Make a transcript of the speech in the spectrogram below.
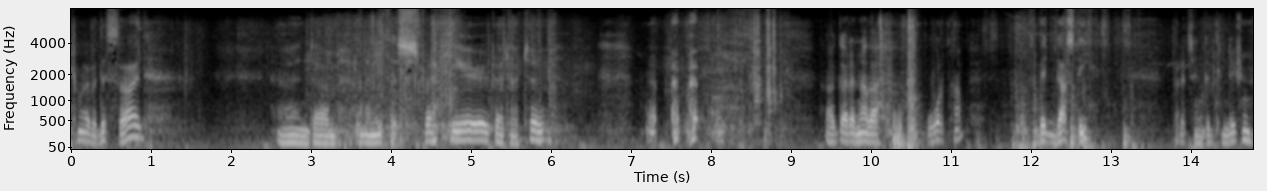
come over this side and um, underneath this strap here da, da, da. I've got another water pump. It's a bit dusty but it's in good condition.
